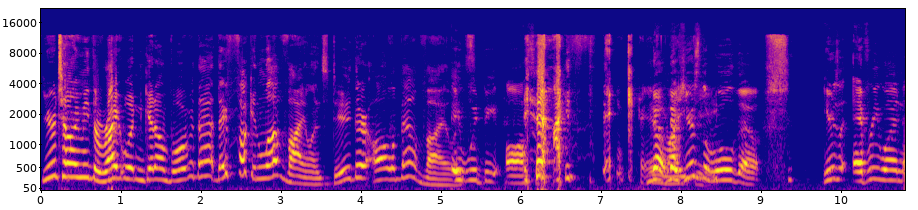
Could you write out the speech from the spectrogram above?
You're telling me the right wouldn't get on board with that? They fucking love violence, dude. They're all about violence. it would be awesome. I think. it No, no, here's be. the rule though. Here's everyone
